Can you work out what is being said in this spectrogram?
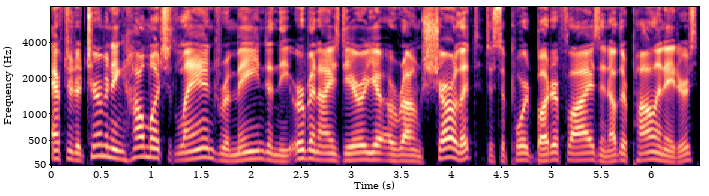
After determining how much land remained in the urbanized area around Charlotte to support butterflies and other pollinators,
